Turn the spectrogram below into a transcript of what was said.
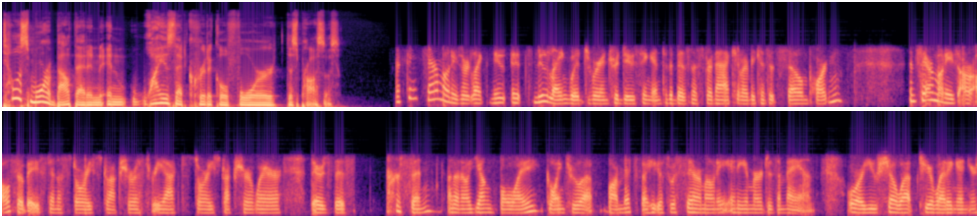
Tell us more about that and, and why is that critical for this process? I think ceremonies are like new it's new language we're introducing into the business vernacular because it's so important. And ceremonies are also based in a story structure, a three act story structure where there's this person, I don't know, a young boy going through a bar mitzvah, he goes through a ceremony and he emerges a man. Or you show up to your wedding and you're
